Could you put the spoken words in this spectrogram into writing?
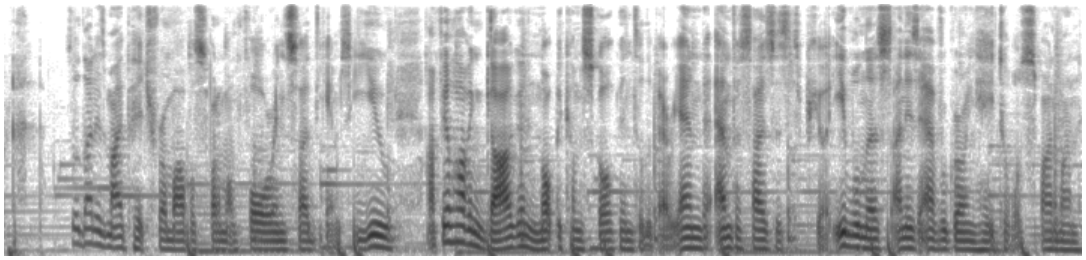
would end. So that is my pitch for Marvel Spider-Man 4 inside the MCU. I feel having Gargan not become Scorpion till the very end emphasizes his pure evilness and his ever-growing hate towards Spider-Man,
